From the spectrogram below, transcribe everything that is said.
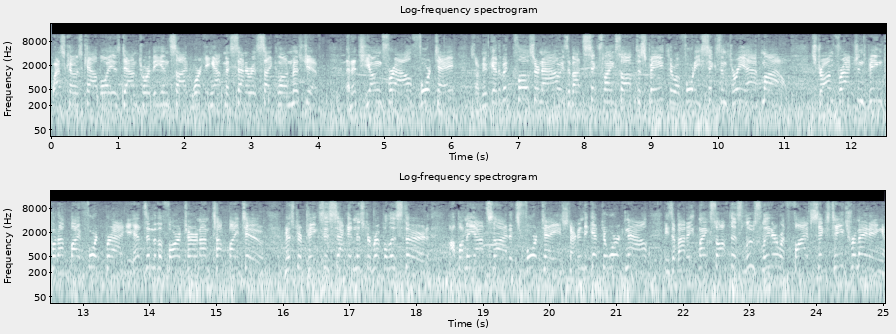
West Coast Cowboy is down toward the inside. Working out in the center is Cyclone Mischief. Then it's Jungfrau, Forte. So to get a bit closer now. He's about six lengths off the speed through a 46 and three half mile. Strong fractions being put up by Fort Bragg. He heads into the far turn on top by two. Mr. Peaks is second. Mr. Ripple is third. Up on the outside, it's Forte. He's starting to get to work now. He's about eight lengths off this loose leader with five sixteenths remaining.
